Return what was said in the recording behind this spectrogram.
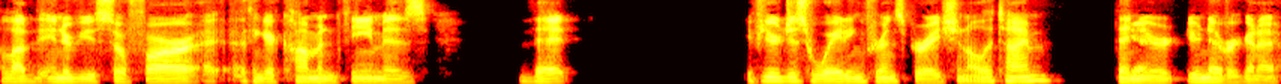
a lot of the interviews so far. I, I think a common theme is that if you're just waiting for inspiration all the time, then Yeah. you're you're never gonna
